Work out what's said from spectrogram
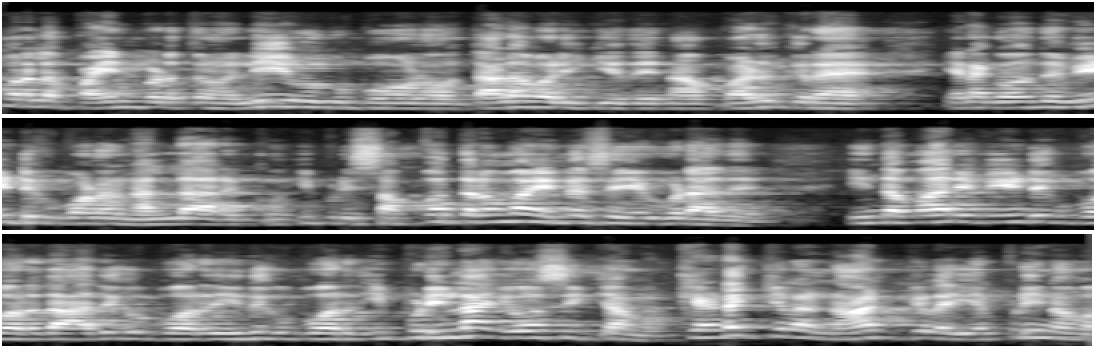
முறையில் பயன்படுத்தணும். லீவுக்கு போகணும் தலை வலிக்குது நான் படுக்கிறேன் எனக்கு வந்து வீட்டுக்கு போனால் நல்லா இருக்கும். இப்படி சப்பத்தனமா என்ன செய்யக்கூடாது? இந்த மாதிரி வீட்டுக்கு போகிறது அதுக்கு போகிறது இதுக்கு போகிறது இப்படிலாம் யோசிக்காம கிடைக்கல நாட்களை எப்படி நம்ம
